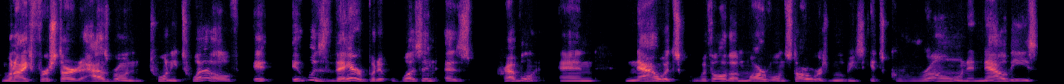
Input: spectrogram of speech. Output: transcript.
when I first started at Hasbro in 2012, it it was there, but it wasn't as prevalent. And now it's with all the Marvel and Star Wars movies, it's grown. And now these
